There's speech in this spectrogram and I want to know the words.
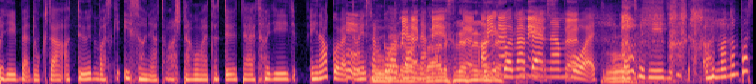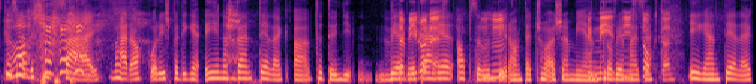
vagy így bedugta a tűt, baszki, iszonyat vastag volt a tű, tehát, hogy így, én akkor vettem Ó, észre, amikor már bennem, amikor már bennem volt. Ó. Tehát, hogy így, hogy mondom, baszki, ez Ja. rendesen fáj. Már akkor is, pedig én aztán tényleg, a, tehát, hogy vérvételnél abszolút Mhm. bírom, tehát soha semmilyen szoktad? Igen, tényleg.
